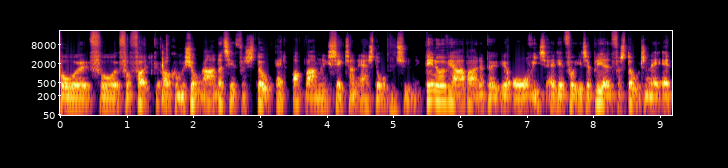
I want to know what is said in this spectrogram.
få, øh, få, få folk og kommissioner og andre til at forstå, at opvarmningssektoren er af stor betydning. Det er noget, vi arbejder på i overvis, at få etableret forståelsen af, at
